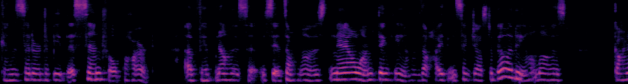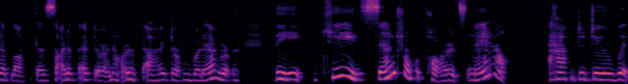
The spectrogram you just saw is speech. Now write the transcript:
consider to be the central part of hypnosis. It's almost now I'm thinking of the heightened suggestibility almost kind of like a side effect or an artifact or whatever. The key central parts now have to do with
